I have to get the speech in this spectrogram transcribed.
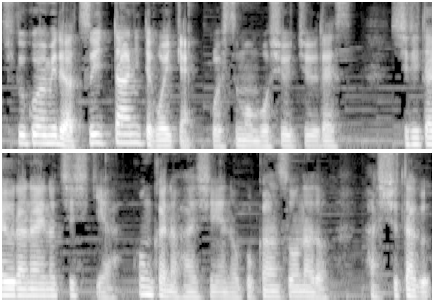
聞く暦ではツイッターにてご意見、ご質問募集中です。知りたい占いの知識や今回の配信へのご感想など、ハッシュタグ、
